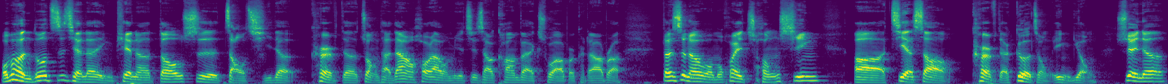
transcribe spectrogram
我们很多之前的影片呢都是早期的 Curve 的状态，当然后来我们也介绍 Convex 或 Abracadabra。但是呢，我们会重新啊介绍 Curve 的各种应用。所以呢，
